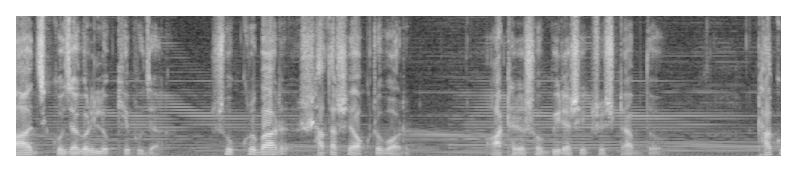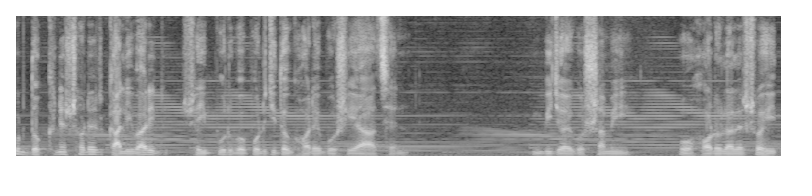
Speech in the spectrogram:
আজ কোজাগরী লক্ষ্মী পূজা, শুক্রবার সাতাশে অক্টোবর, আঠেরোশো বিরাশি খ্রিস্টাব্দ। ঠাকুর দক্ষিণেশ্বরের কালীবাড়ির সেই পূর্ব পরিচিত ঘরে বসিয়া আছেন। বিজয় গোস্বামী ও হরলালের সহিত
